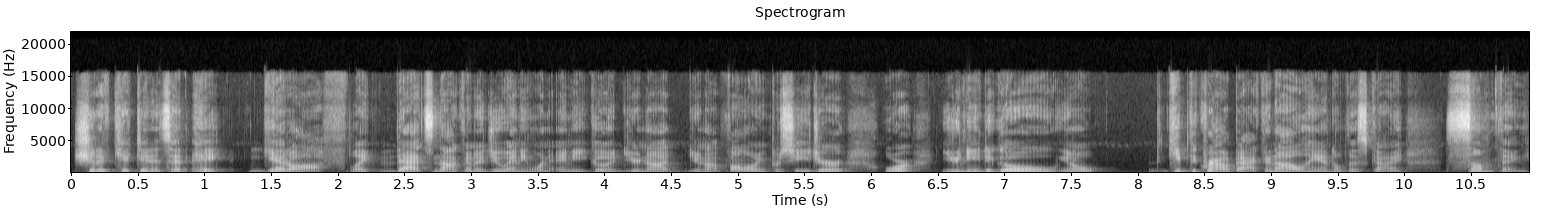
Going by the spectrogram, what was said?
should have kicked in and said, "Hey, get off. Like that's not going to do anyone any good. You're not you're not following procedure or you need to go, you know, keep the crowd back and I'll handle this guy." Something.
